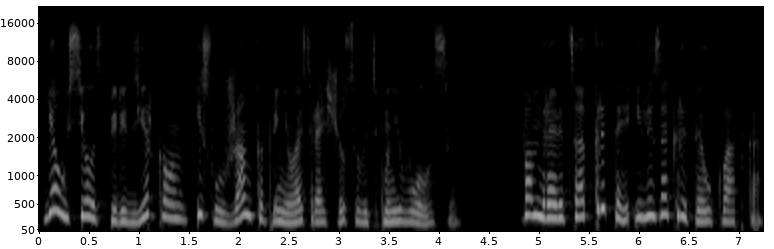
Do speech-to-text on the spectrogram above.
Я уселась перед зеркалом, и служанка принялась расчесывать мои волосы. Вам нравится открытая или закрытая укладка?»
